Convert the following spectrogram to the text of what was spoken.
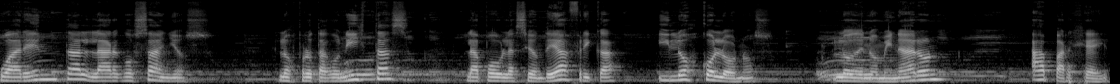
40 largos años. Los protagonistas, la población de África y los colonos, lo denominaron apartheid.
